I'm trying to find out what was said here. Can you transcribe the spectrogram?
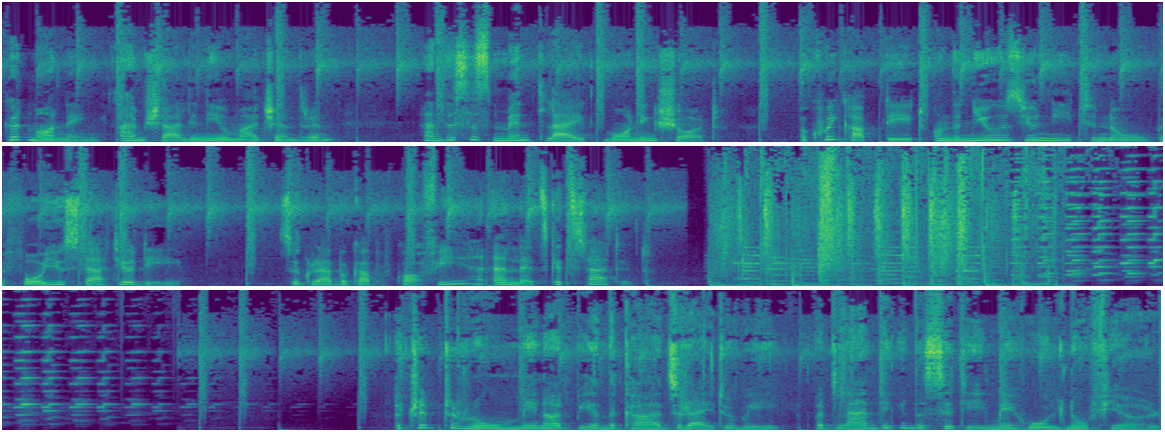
Good morning. I'm Shalini Umachandran, and this is Mint Light Morning Shot. a quick update on the news you need to know before you start your day. So grab a cup of coffee and let's get started. A trip to Rome may not be on the cards right away, but landing in the city may hold no fear.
